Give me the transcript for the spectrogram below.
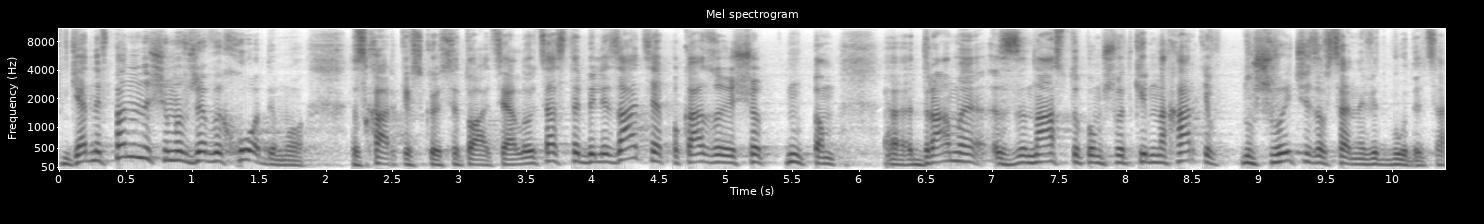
я не впевнений, що ми вже виходимо з харківської ситуації, але оця стабілізація показує, що ну там е, драми з наступом швидким на Харків ну швидше за все не відбудеться.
